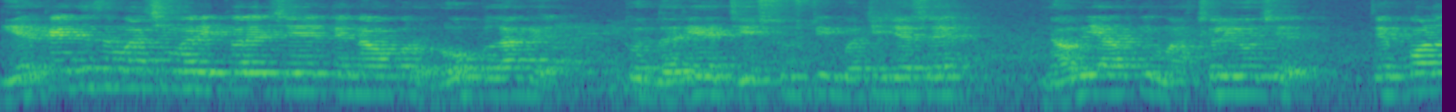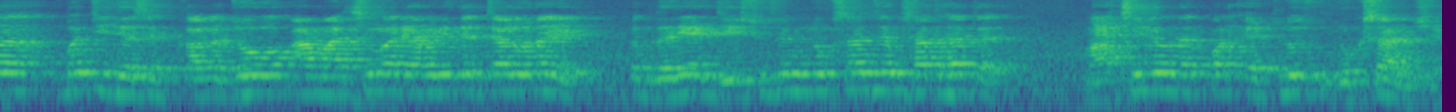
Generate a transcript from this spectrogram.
ગેરકાયદેસર માછીમારી કરે છે, તેના ઉપર રોક લાગે. તો દરિયા જીવસૃષ્ટિ બચી જશે, નવી આવતી માછલીઓ છે, તે પણ બચી જશે. કારણ જો આ માછીમારી આવી રીતે ચાલુ રહી, તો દરિયા જીવસૃષ્ટિનું નુકસાન છે સાથે સાથે માછલીઓને પણ એટલું જ નુકસાન છે.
